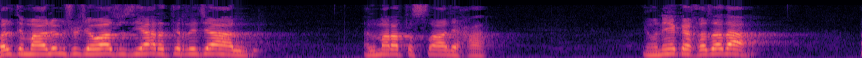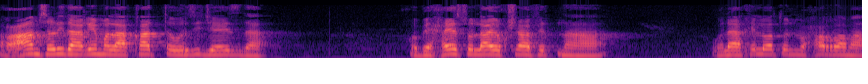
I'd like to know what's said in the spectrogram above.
بل ته معلوم شو جواز زیارت الرجال المرأة الصالحه یو نیکه خزه ده عام سړی داغه ملاقات ته ورزي جایز ده خو به حيث لا يخشى فتنه ولا خلوه محرمه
